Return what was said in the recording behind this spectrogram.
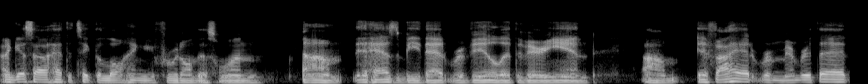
I guess I'll have to take the low hanging fruit on this one. Um, it has to be that reveal at the very end. Um, if I had remembered that,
